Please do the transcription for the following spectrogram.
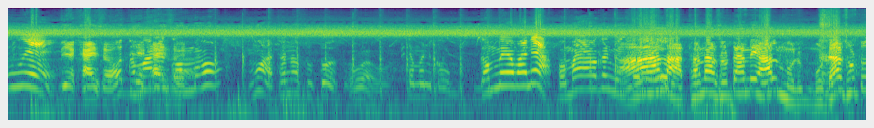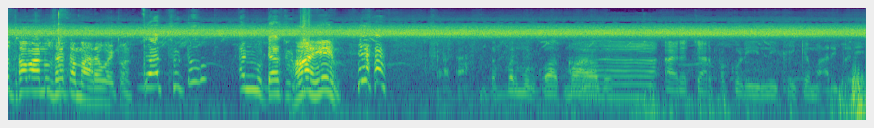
ઉએ. દેખાય છે હો દેખાય છે. હું હાથોનો સૂતો તમને કહું તમને એવા ને ભમાયા વગર મેં હાલ હાથના છૂટા ને હાલ મોઢા છૂટું થવાનું છે તમારે હોય કોણ દોત છૂટું અને મોઢા છૂટું હા એમ. ડબ્બર મૂળખો હાથમાં આવ્યો અરે ચાર પકોડી ની ખાઈ કે મારી ભરી.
